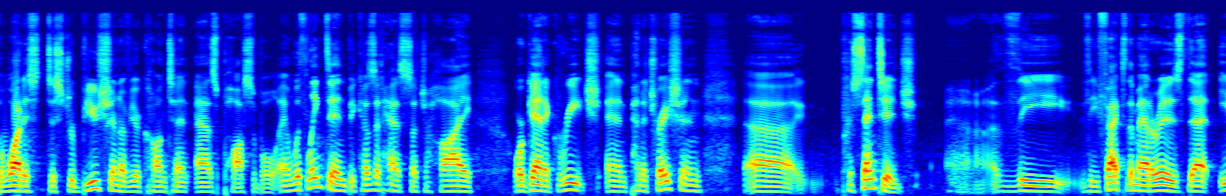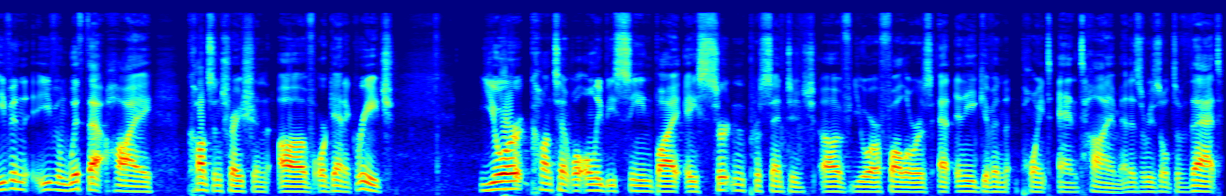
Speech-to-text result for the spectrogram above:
the widest distribution of your content as possible. And with LinkedIn, because it has such a high organic reach and penetration uh, percentage, uh, the the fact of the matter is that even even with that high concentration of organic reach, your content will only be seen by a certain percentage of your followers at any given point and time. And as a result of that,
